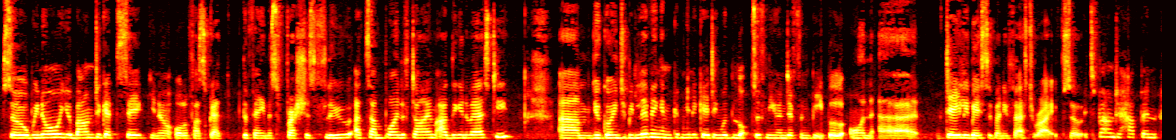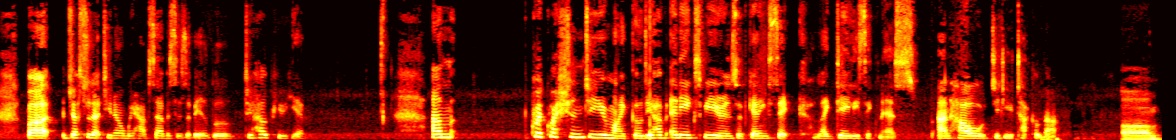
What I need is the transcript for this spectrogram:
So we know you're bound to get sick. You know, all of us get the famous freshers flu at some point of time at the university. Um, you're going to be living and communicating with lots of new and different people on a daily basis when you first arrive. So it's bound to happen. But just to let you know, we have services available to help you here. Um, quick question to you, Michael. Do you have any experience of getting sick, like daily sickness, and how did you tackle that? Um,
